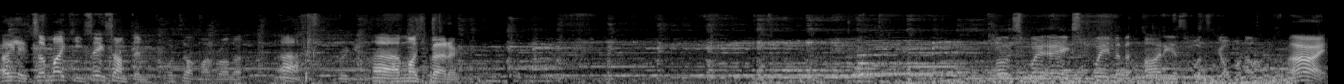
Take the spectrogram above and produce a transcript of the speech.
Okay, so Mikey, say something. What's up, my brother? Ah, Freaking. ah, much better. Well, explain, hey, explain to the audience what's going on. All right,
